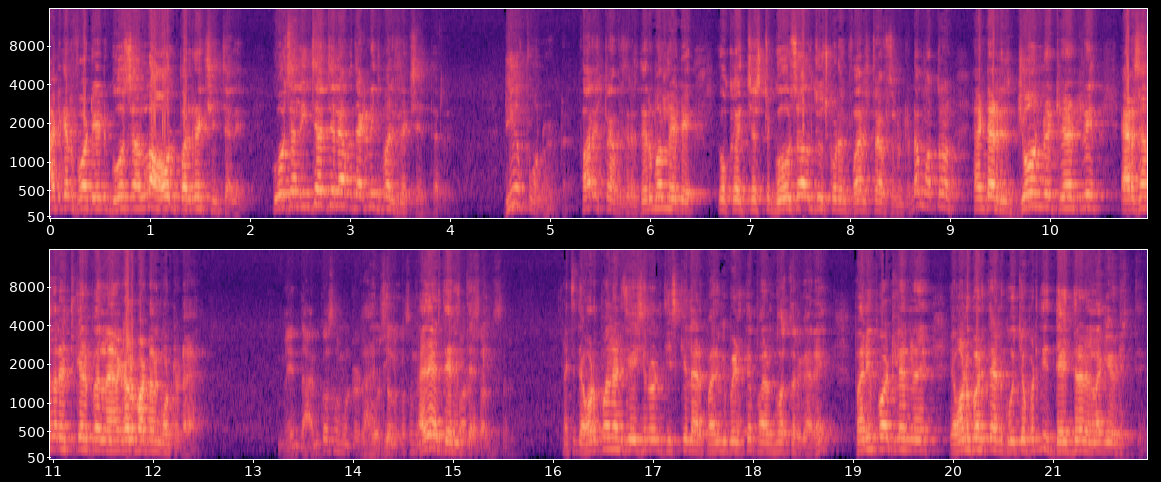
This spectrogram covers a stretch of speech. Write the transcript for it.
ఆర్టికల్ ఫార్టీ ఎయిట్ గోశాలలో ఆవులు పరిరక్షించాలి. గోశాల ఇన్ఛార్జి లేకపోతే ఎక్కడి నుంచి పరిరక్షిస్తారు డిఎఫ్ ఉన్నట్టు ఫారెస్ట్ ఆఫీసర్ తిరుమలలో ఏంటి ఒక జస్ట్ గోశాల చూసుకోవడానికి ఫారెస్ట్ ఆఫీసర్ ఉంటాడా? మొత్తం ఎంటర్ జోన్ టెరిటరీ ఎర్రసందరం ఎత్తుకెళ్ళిపోయిన వెనకాల పట్టడానికి ఉంటాడా? మేము దానికోసం ఉంటాడు. అది- గోశాల కోసం అదే తెలియదు. అయితే ఎవడ పని చేసిన వాడిని తీసుకెళ్ళారు పనికి పెడితే పనికి వస్తారు కానీ పని పాటలు ఎవరిని పడితే ఆయన కూర్చోబెడితే దరిద్రాలు ఇలాగే ఏడుస్తాయి.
